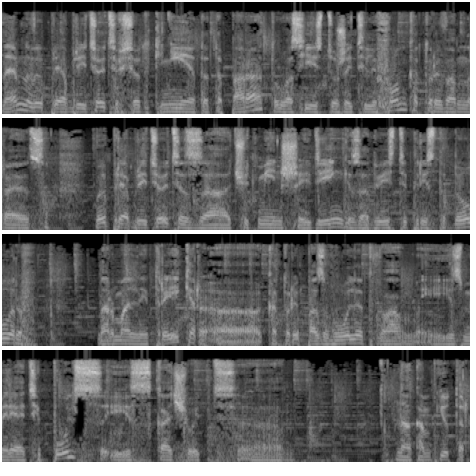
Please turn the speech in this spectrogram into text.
наверное, вы приобретете все-таки не этот аппарат, у вас есть уже телефон, который вам нравится, вы приобретете за чуть меньшие деньги, за 200-300 долларов, нормальный трекер, э, который позволит вам и измерять и пульс, и скачивать э, на компьютер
